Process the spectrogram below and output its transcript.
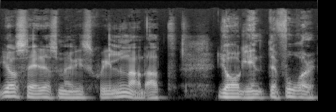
jag ser det som en viss skillnad att jag inte får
